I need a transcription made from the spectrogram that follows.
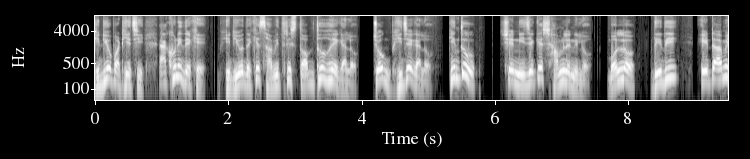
ভিডিও পাঠিয়েছি, এখনই দেখে। ভিডিও দেখে সাবিত্রী স্তব্ধ হয়ে গেল, চোখ ভিজে গেল, কিন্তু সে নিজেকে সামলে নিল। বলল, দিদি, এটা আমি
